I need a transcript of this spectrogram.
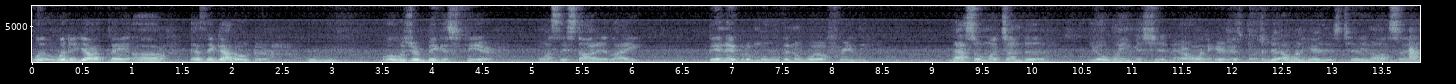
what, what did y'all think uh, as they got older? What was your biggest fear once they started like being able to move in the world freely, not so much under your wing and shit now. I want to hear this question. Dude, I want to hear this too. You know what I'm saying?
